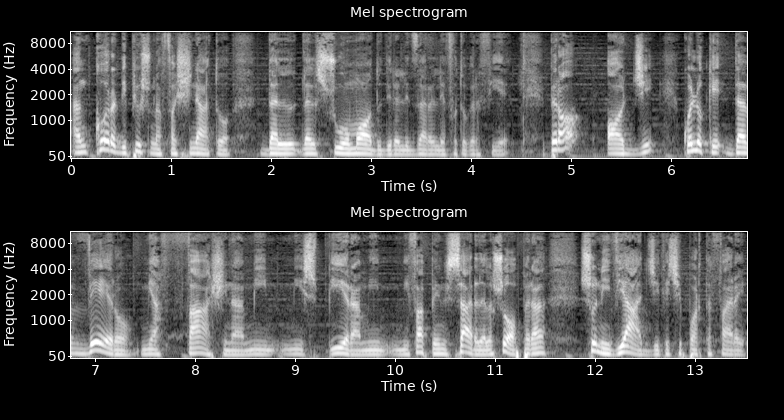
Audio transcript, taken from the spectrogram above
ancora di più sono affascinato dal, dal suo modo di realizzare le fotografie. Però oggi quello che davvero mi affascina, mi, mi ispira, mi, mi, fa pensare della sua opera sono i viaggi che ci porta a fare,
